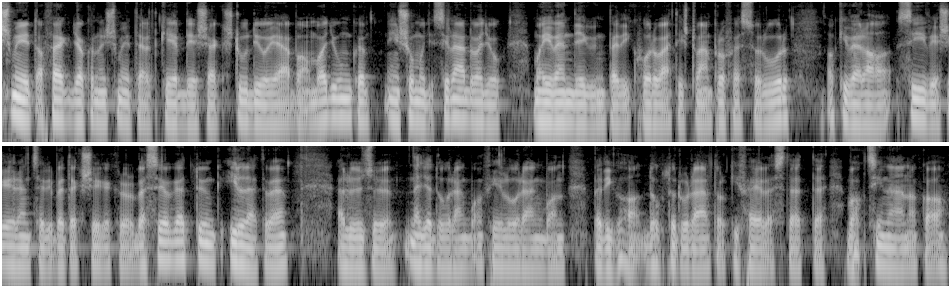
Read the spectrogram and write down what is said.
Ismét a FEK gyakran ismételt kérdések stúdiójában vagyunk. Én Somogyi Szilárd vagyok, mai vendégünk pedig Horváth István professzor úr, akivel a szív- és érrendszeri betegségekről beszélgettünk, illetve előző negyed óránkban, fél óránkban pedig a doktor úr által kifejlesztett vakcinának a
